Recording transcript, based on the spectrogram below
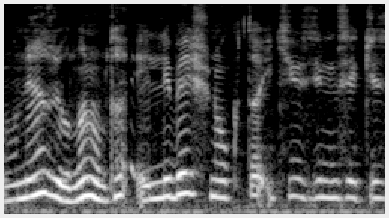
O ne yazıyor lan orada? 55.228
